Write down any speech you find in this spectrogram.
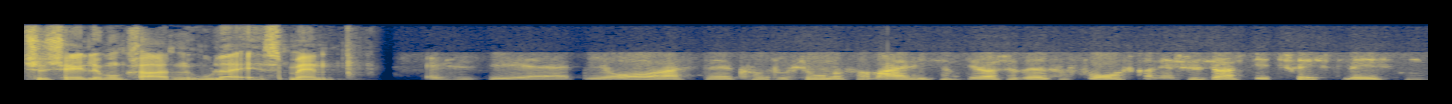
Socialdemokraten Ulla Esmann. Jeg synes, det er, det er overraskende konklusioner for mig, ligesom det også har været for forskerne. Jeg synes også, det er trist læsning,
